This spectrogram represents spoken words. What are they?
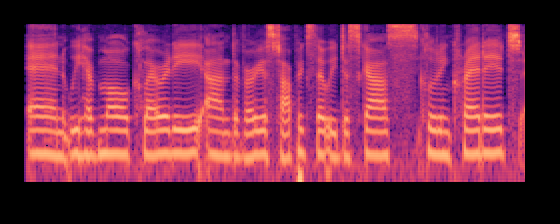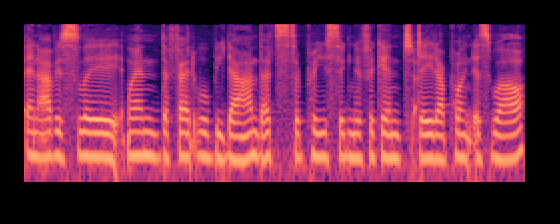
and we have more clarity on the various topics that we discuss, including credit, and obviously when the Fed will be done, that's a pretty significant data point as well.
